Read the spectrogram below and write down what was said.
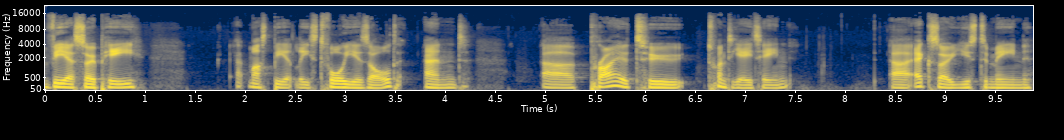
VSOP must be at least 4 years old and uh, prior to 2018, uh, EXO used to mean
